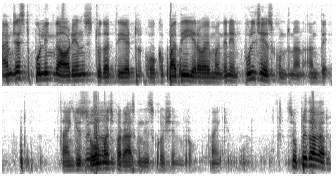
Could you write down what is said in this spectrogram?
I'm just pulling the audience to the theatre ఒక పది ఇరవై మంది నేను పుల్ చేసుకుంటున్నాను అంతే. Thank you so much for asking this question bro thank you Supritha గారు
